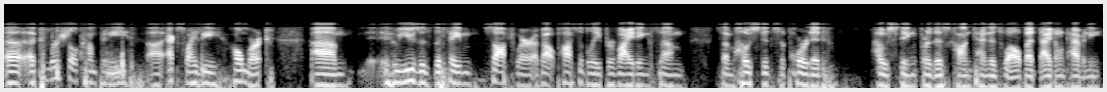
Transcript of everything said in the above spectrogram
a, a, commercial company, uh, XYZ Homework, um, who uses the same software about possibly providing some some hosted supported hosting for this content as well, but I don't have any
